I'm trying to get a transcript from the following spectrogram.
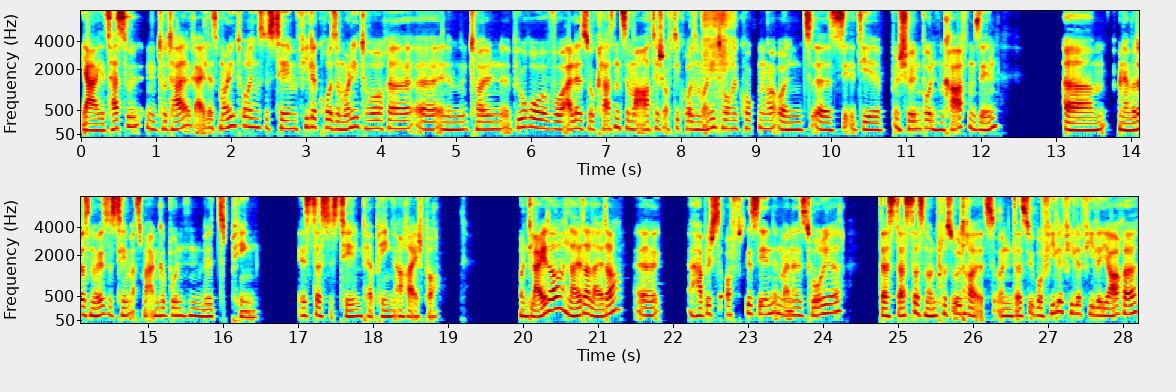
ja, jetzt hast du ein total geiles Monitoring-System, viele große Monitore äh, in einem tollen Büro, wo alle so klassenzimmerartig auf die großen Monitore gucken und äh, die schönen bunten Graphen sehen. Ähm, und dann wird das neue System erstmal angebunden mit Ping. Ist das System per Ping erreichbar? Und leider, leider, leider äh, habe ich es oft gesehen in meiner Historie, dass das das Nonplusultra ist und dass über viele, viele, viele Jahre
